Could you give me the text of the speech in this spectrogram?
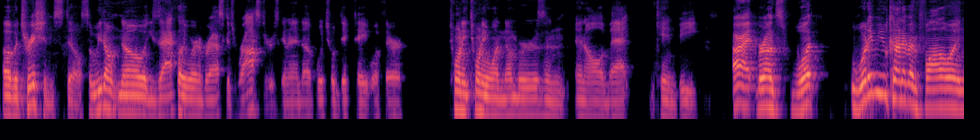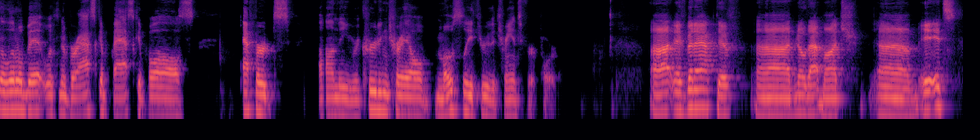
of attrition still. So we don't know exactly where Nebraska's roster is going to end up, which will dictate what their 2021 numbers and and all of that can be. All right, Bruntz, what what have you kind of been following a little bit with Nebraska basketball's efforts on the recruiting trail, mostly through the transfer portal? Uh, they've been active. Uh, I know that much. Um, it, it's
